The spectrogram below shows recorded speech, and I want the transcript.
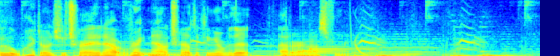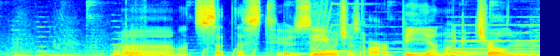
Ooh, why don't you try it out right now? Try looking over there at our house for me. Um, let's set this to Z, which is RB on my controller.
